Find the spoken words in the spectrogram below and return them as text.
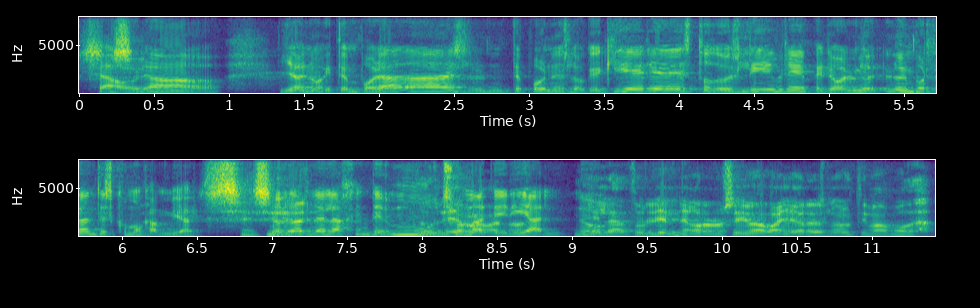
sea, Sí, sí. ahora ya no hay temporadas, te pones lo que quieres, todo es libre, pero lo, lo importante es cómo cambiar. Sí, sí. No darle a la gente mucho material, ¿no? El azul y el negro no se llevaba y ahora es la última moda.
